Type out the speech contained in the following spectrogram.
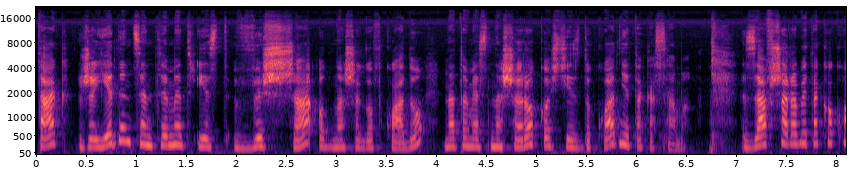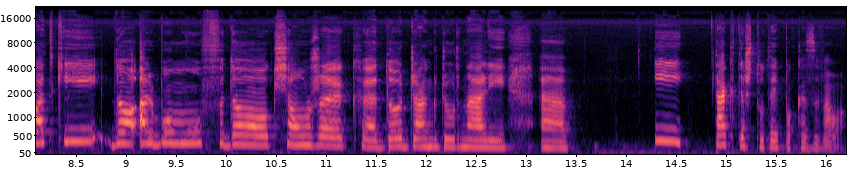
tak, że 1 cm jest wyższa od naszego wkładu, natomiast na szerokość jest dokładnie taka sama. Zawsze robię tak okładki do albumów, do książek, do junk journali e, i tak też tutaj pokazywałam.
